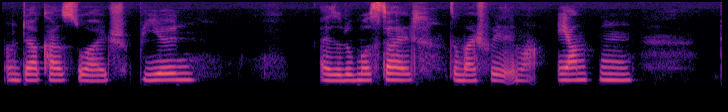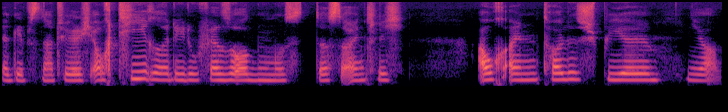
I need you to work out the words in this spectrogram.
Und da kannst du halt spielen. Also du musst halt zum Beispiel immer ernten. Da gibt es natürlich auch Tiere, die du versorgen musst. Das ist eigentlich auch ein tolles Spiel. Ja,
